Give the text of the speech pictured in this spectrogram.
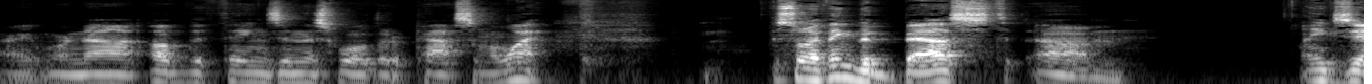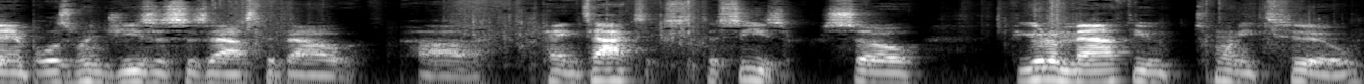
right? We're not of the things in this world that are passing away. So I think the best um, example is when Jesus is asked about uh, paying taxes to Caesar. So if you go to Matthew 22,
